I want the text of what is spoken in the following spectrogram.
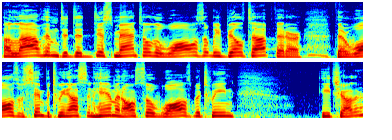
Allow him to, to dismantle the walls that we built up that are, that are walls of sin between us and him and also walls between each other?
